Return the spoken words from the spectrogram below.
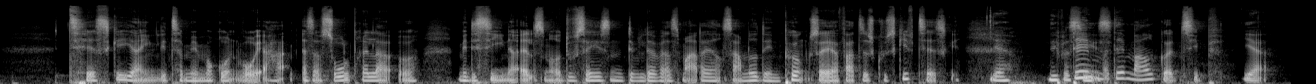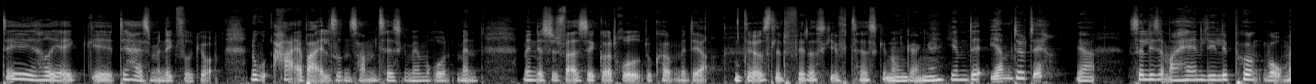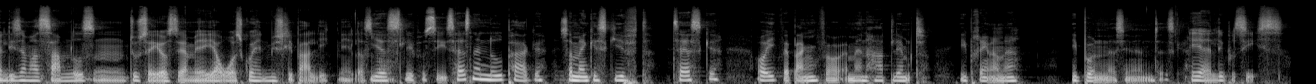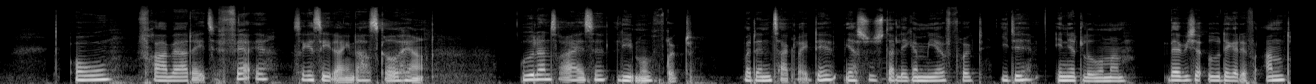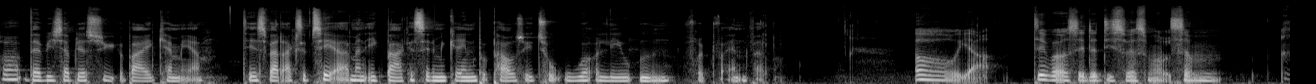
taske, jeg egentlig tager med mig rundt, hvor jeg har altså solbriller og medicin og alt sådan noget. Du sagde sådan, det ville da være smart, at jeg havde samlet det i en punkt, så jeg faktisk kunne skifte taske. ja, lige præcis. Det, det er et meget godt tip. Ja, Det havde jeg ikke, øh, det har jeg simpelthen ikke fået gjort. Nu har jeg bare altid den samme taske med mig rundt, men, men jeg synes faktisk, det er et godt råd, du kom med der. det er også lidt fedt at skifte taske nogle gange, ikke? Jamen det, jamen det er jo det. Ja, Så ligesom at have en lille punkt, hvor man ligesom har samlet sådan, du sagde også der med, at jeg over skulle have en mysli bare liggende eller sådan yes, lige præcis. Ha' sådan en nødpakke, så man kan skifte taske, og ikke være bange for, at man har glemt i brænerne i bunden af sin anden taske. Ja, lige præcis. Og fra hverdag til ferie, så kan jeg se, at der er en, der har skrevet her, udlandsrejse lige med frygt. Hvordan takler I det? Jeg synes, der ligger mere frygt i det, end jeg glæder mig. Hvad hvis jeg ødelægger det for andre? Hvad hvis jeg bliver syg og bare ikke kan mere? Det er svært at acceptere, at man ikke bare kan sætte migrænen på pause i to uger og leve uden frygt for anfald. Åh oh, ja, det var også et af de spørgsmål, som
